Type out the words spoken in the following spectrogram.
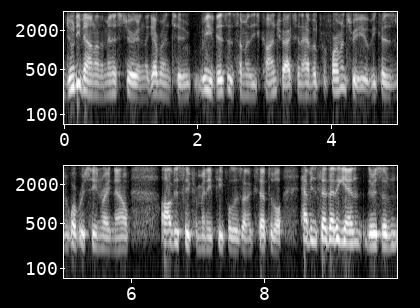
duty bound on the minister and the government to revisit some of these contracts and have a performance review because what we're seeing right now, obviously for many people, is unacceptable. Having said that, again, there's a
